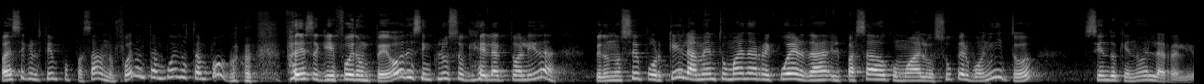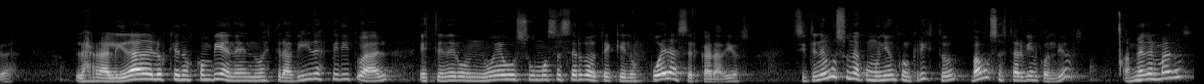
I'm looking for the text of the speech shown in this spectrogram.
parece que los tiempos pasados no fueron tan buenos tampoco. parece que fueron peores incluso que la actualidad. Pero no sé por qué la mente humana recuerda el pasado como algo súper bonito siendo que no es la realidad. La realidad de los que nos conviene en nuestra vida espiritual es tener un nuevo sumo sacerdote que nos pueda acercar a Dios. Si tenemos una comunión con Cristo, vamos a estar bien con Dios. Amén, hermanos.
